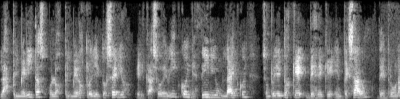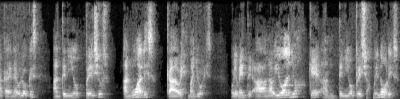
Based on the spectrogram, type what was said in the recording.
las primeritas o los primeros proyectos serios, el caso de Bitcoin, Ethereum, Litecoin, son proyectos que desde que empezaron dentro de una cadena de bloques han tenido precios anuales cada vez mayores. Obviamente han habido años que han tenido precios menores,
